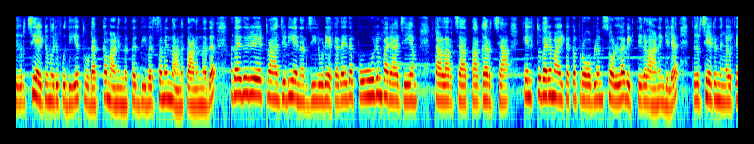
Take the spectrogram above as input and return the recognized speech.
തീർച്ചയായിട്ടും ഒരു പുതിയ തുടക്കമാണ് ഇന്നത്തെ ദിവസമെന്നാണ് കാണുന്നത്. അതായത് ഒരു ട്രാജഡി എനർജിയിലൂടെയൊക്കെ അതായത് എപ്പോഴും പരാജയം തളർച്ച തകർച്ച ഹെൽത്ത് പരമായിട്ടൊക്കെ പ്രോബ്ലംസ് ഉള്ള വ്യക്തികളാണെങ്കിൽ തീർച്ചയായിട്ടും നിങ്ങൾക്ക്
